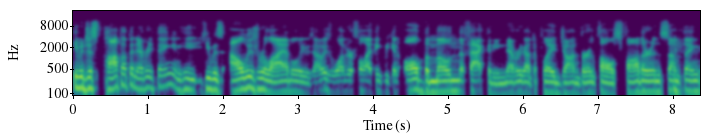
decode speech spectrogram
he would just pop up in everything and he he was always reliable he was always wonderful i think we can all bemoan the fact that he never got to play jon bernthal's father in something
